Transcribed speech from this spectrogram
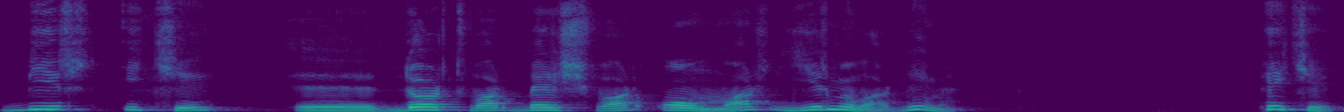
1, 2, 4 var, 5 var, 10 var, 20 var değil mi? Peki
